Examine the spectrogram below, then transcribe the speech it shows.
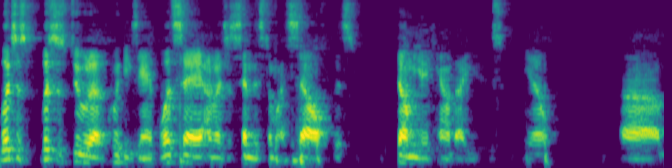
let's just let's just do a quick example. Let's say I'm gonna just send this to myself, this dummy account I use. You know, uh,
